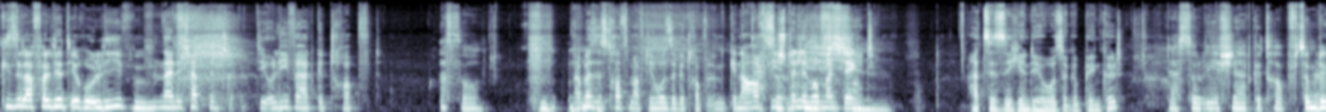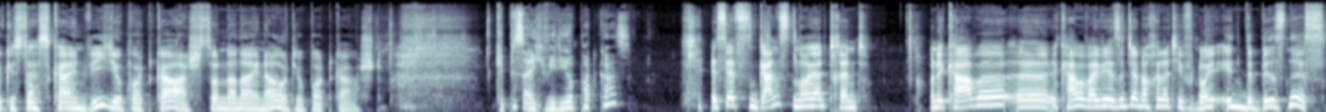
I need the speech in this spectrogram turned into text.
Gisela verliert ihre Oliven. Nein, ich habe die Olive hat getropft. Ach so. Aber es ist trotzdem auf die Hose getropft. Und genau auf das die Stelle, wo man denkt, hat sie sich in die Hose gepinkelt. Das Olivchen hat getropft. Zum Glück ist das kein Videopodcast, sondern ein Audiopodcast. Gibt es eigentlich Videopodcast? Ist jetzt ein ganz neuer Trend. Und ich habe, äh, ich habe, weil wir sind ja noch relativ neu in the business.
